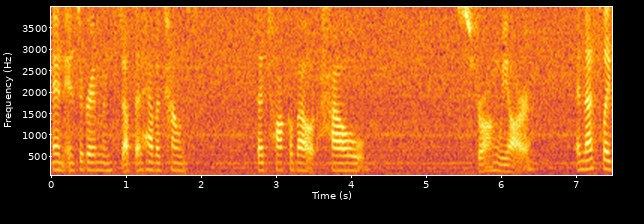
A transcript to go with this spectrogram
and Instagram and stuff that have accounts that talk about how strong we are. And that's like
